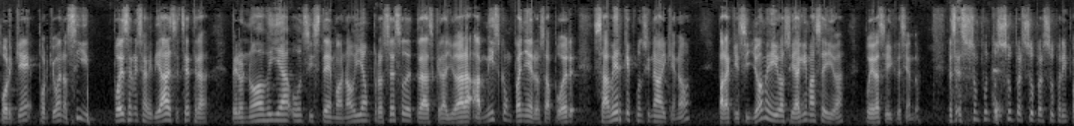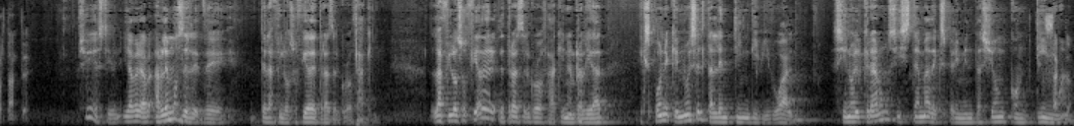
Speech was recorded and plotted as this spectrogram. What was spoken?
¿Por qué? Porque, bueno, sí, pueden ser mis habilidades, etcétera, pero no había un sistema, no había un proceso detrás que le ayudara a mis compañeros a poder saber qué funcionaba y qué no para que si yo me iba, si alguien más se iba, pudiera seguir creciendo. Entonces, eso es un punto súper, súper, súper importante. Sí, Steven. Y a ver, hablemos de, de, de, la filosofía detrás del growth hacking. La filosofía detrás del growth hacking en realidad expone que no es el talento individual, sino el crear un sistema de experimentación continua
